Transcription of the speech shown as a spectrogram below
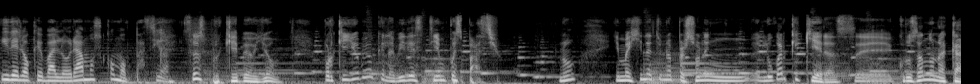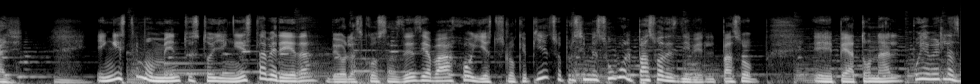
y de lo que valoramos como pasión. ¿Sabes por qué veo yo? Porque yo veo que la vida es tiempo-espacio, ¿no? Imagínate una persona en el lugar que quieras, eh, cruzando una calle. En este momento estoy en esta vereda, veo las cosas desde abajo y esto es lo que pienso, pero si me subo el paso a desnivel, el paso eh, peatonal, voy a ver las-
